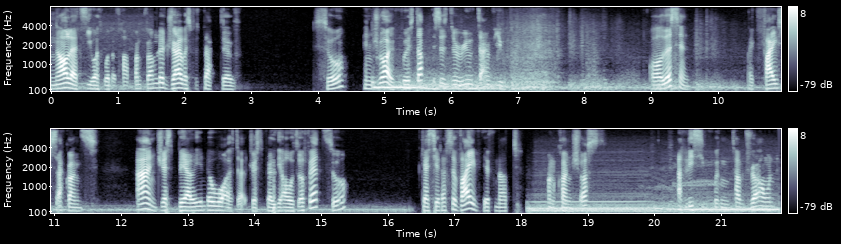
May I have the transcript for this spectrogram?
Now let's see what would have happened from the driver's perspective. So, enjoy. First up, this is the real-time view. Oh, listen. Like 5 seconds. And just barely in the water. Just barely out of it. So, guess you'd have survived if not unconscious. At least you wouldn't have drowned.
